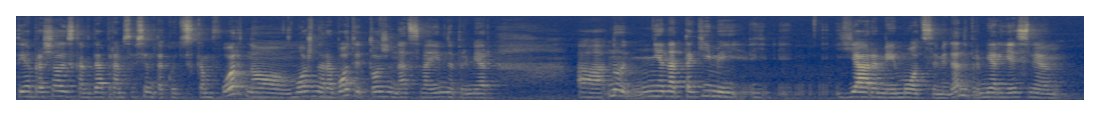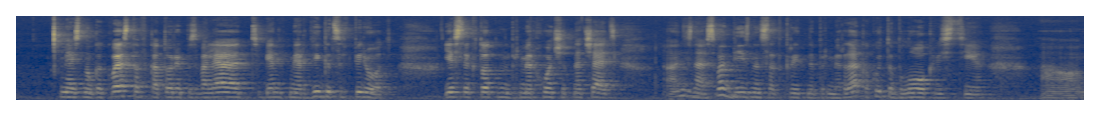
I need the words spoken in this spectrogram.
ты обращалась, когда прям совсем такой дискомфорт, но можно работать тоже над своим, например, а, ну, не над такими ярыми эмоциями, да, например, если у меня есть много квестов, которые позволяют тебе, например, двигаться вперед. Если кто-то, например, хочет начать, а, не знаю, свой бизнес открыть, например, да, какой-то блог вести, а,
